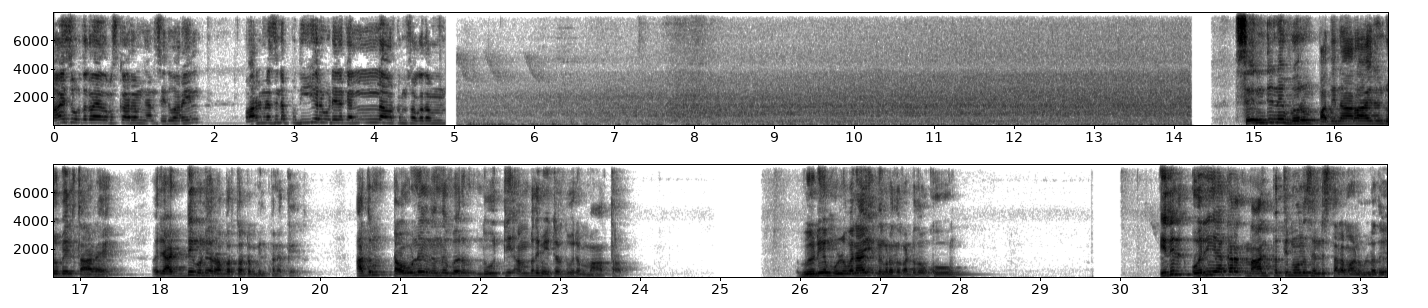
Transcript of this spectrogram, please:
Hi സുഹൃത്തുക്കളെ നമസ്കാരം. ഞാൻ സേതു പറയിൽ പാറൽ മിഡസിന്റെ പുതിയൊരു വീഡിയോയിലേക്ക് എല്ലാവർക്കും സ്വാഗതം. സെന്റിന് വെറും പതിനാറായിരം രൂപയിൽ താഴെ ഒരു അടിപൊളി റബ്ബർ തോട്ടം വിൽപ്പനക്ക്. അതും ടൗണിൽ നിന്ന് വെറും നൂറ്റി അമ്പത് മീറ്റർ ദൂരം മാത്രം. വീഡിയോ മുഴുവനായി നിങ്ങളൊന്ന് കണ്ടു നോക്കൂ. ഇതിൽ ഒരു ഏക്കർ നാൽപ്പത്തി മൂന്ന് സെന്റ് സ്ഥലമാണ് ഉള്ളത്.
